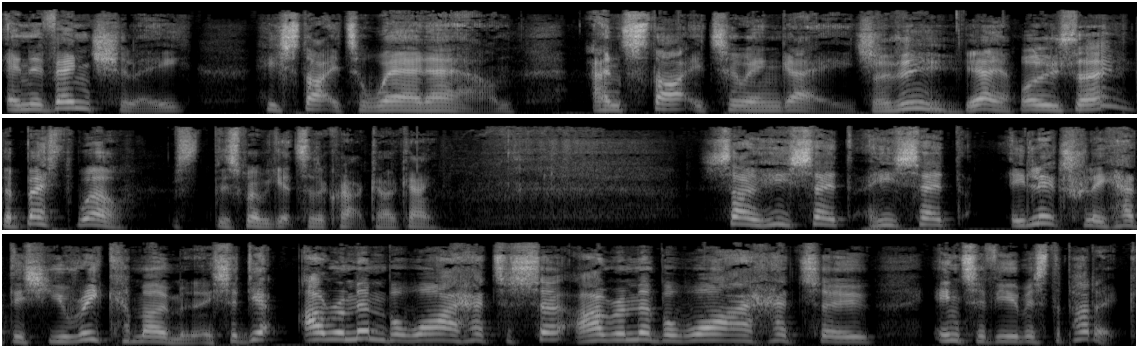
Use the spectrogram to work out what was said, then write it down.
And eventually he started to wear down and started to engage. Did he? Yeah, yeah. What did he say? The best, well, this is where we get to the crack cocaine. So he said, he said, he literally had this eureka moment. He said, yeah, I remember why I had to, ser- I remember why I had to interview Mr. Puddick.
